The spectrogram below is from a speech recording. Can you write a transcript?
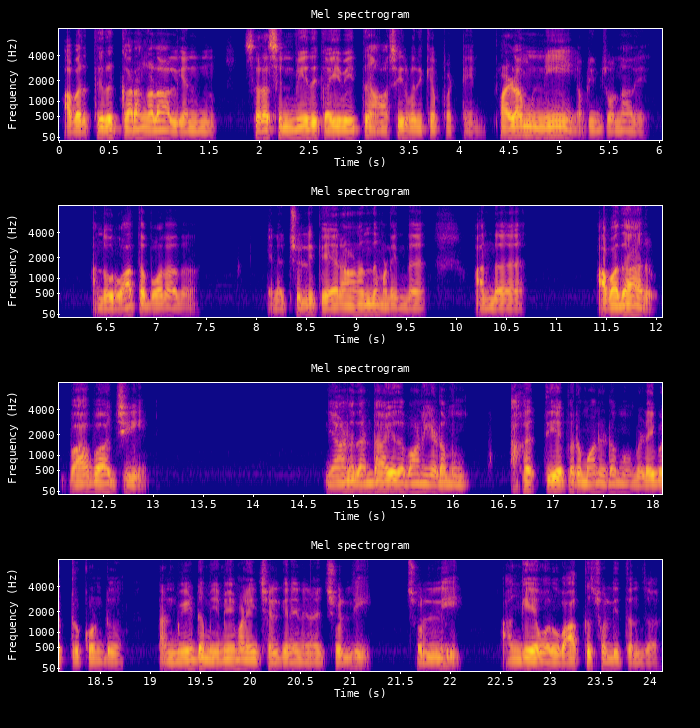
அவர் திருக்கரங்களால் என் சிரசின் மீது கை வைத்து ஆசீர்வதிக்கப்பட்டேன். பழம் நீ அப்படின்னு சொன்னாரே. அந்த ஒரு வார்த்தை போதாதா? என சொல்லி பேரானந்தம் அடைந்த அந்த அவதார் பாபாஜி ஞான தண்டாயுதபாணியிடமும் அகத்திய பெருமானிடமும் விடைபெற்று கொண்டு நான் மீண்டும் இமயமலை செல்கிறேன் என சொல்லி சொல்லி அங்கே ஒரு வாக்கு சொல்லி தந்தார்.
